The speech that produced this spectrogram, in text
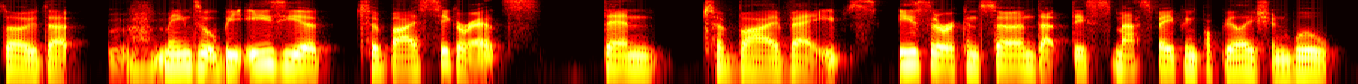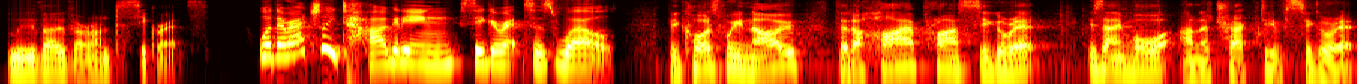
though, that means it will be easier to buy cigarettes than to buy vapes. Is there a concern that this mass vaping population will move over onto cigarettes? Well, they're actually targeting cigarettes as well. Because we know that a higher price cigarette is a more unattractive cigarette.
